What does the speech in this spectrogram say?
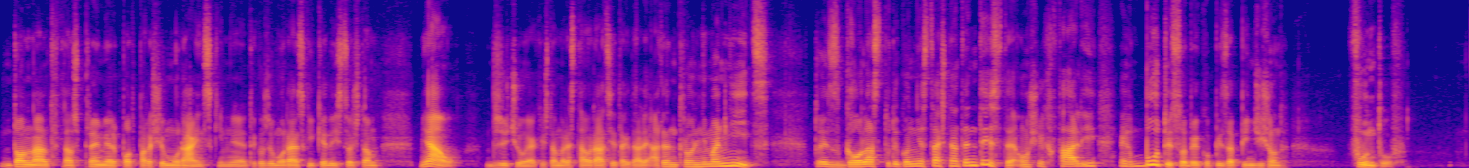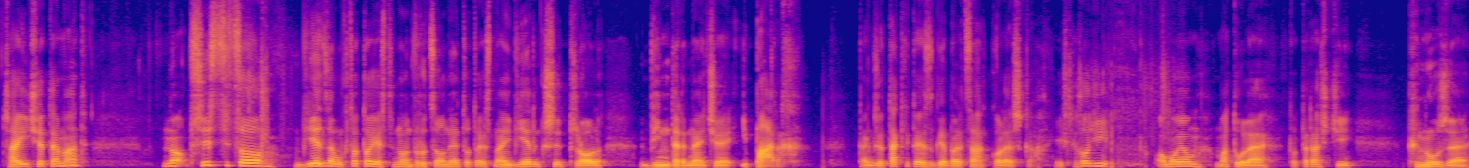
Donald, nasz premier, podparł się Murańskim, nie? Tylko, że Murański kiedyś coś tam miał w życiu, jakieś tam restauracje i tak dalej, a ten troll nie ma nic. To jest golas, którego nie stać na dentystę. On się chwali, jak buty sobie kupi za 50 funtów. Czaicie temat? No, wszyscy co wiedzą, kto to jest ten odwrócony, to to jest największy troll w internecie i parch. Także taki to jest Goebbelsa koleżka. Jeśli chodzi o moją matulę, to teraz ci knurze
